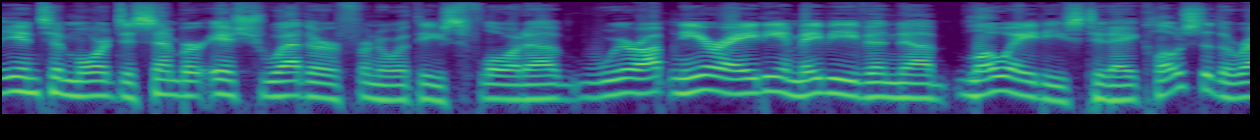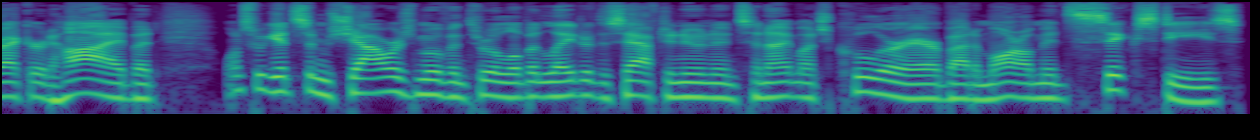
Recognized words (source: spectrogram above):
into more December ish weather for Northeast Florida. We're up near 80 and maybe even uh, low 80s today, close to the record high. But once we get some showers moving through a little bit later this afternoon and tonight, much cooler air by tomorrow, mid 60s.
